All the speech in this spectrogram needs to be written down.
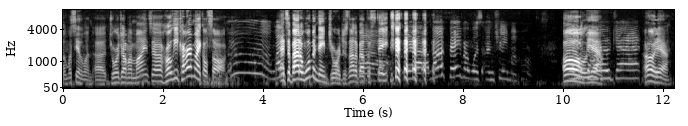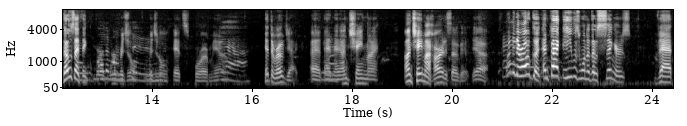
uh, what's the other one? Uh, Georgia on my mind's a Hoagy Carmichael song. And my, it's about a woman named Georgia. It's not about the state. yeah, my favorite was Unchain My Heart. Oh yeah. Oh yeah. Those I think were, were original too. original hits for him. Yeah. Yeah. Hit the road jack and, and, Yeah. and Unchain My Unchain My Heart is so good. Yeah. I mean they're all good. In fact, he was one of those singers that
